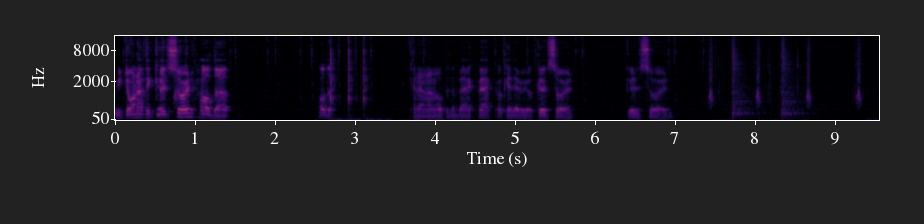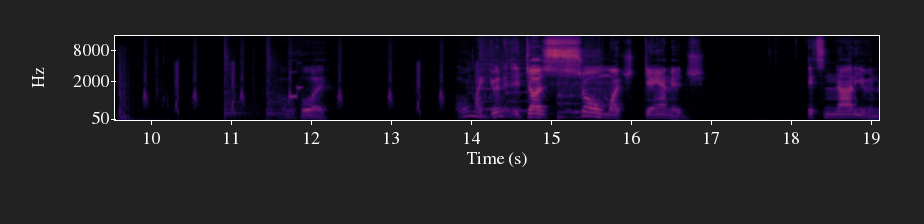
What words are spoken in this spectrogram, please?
We don't have the good sword? Hold up. Hold up. Can I not open the backpack? Okay, there we go. Good sword. Good sword. Oh boy. Oh my goodness, it does so much damage. It's not even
